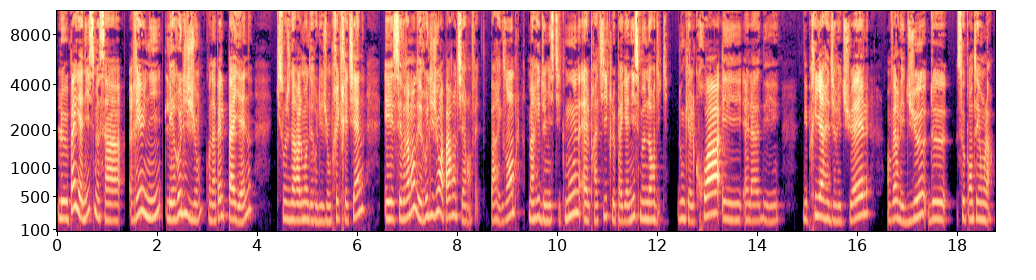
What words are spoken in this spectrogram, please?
Le paganisme, ça réunit les religions qu'on appelle païennes, qui sont généralement des religions pré-chrétiennes, et c'est vraiment des religions à part entière en fait. Par exemple, Marie de Mystic Moon, elle pratique le paganisme nordique. Donc elle croit et elle a des, des prières et des rituels envers les dieux de ce panthéon-là.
